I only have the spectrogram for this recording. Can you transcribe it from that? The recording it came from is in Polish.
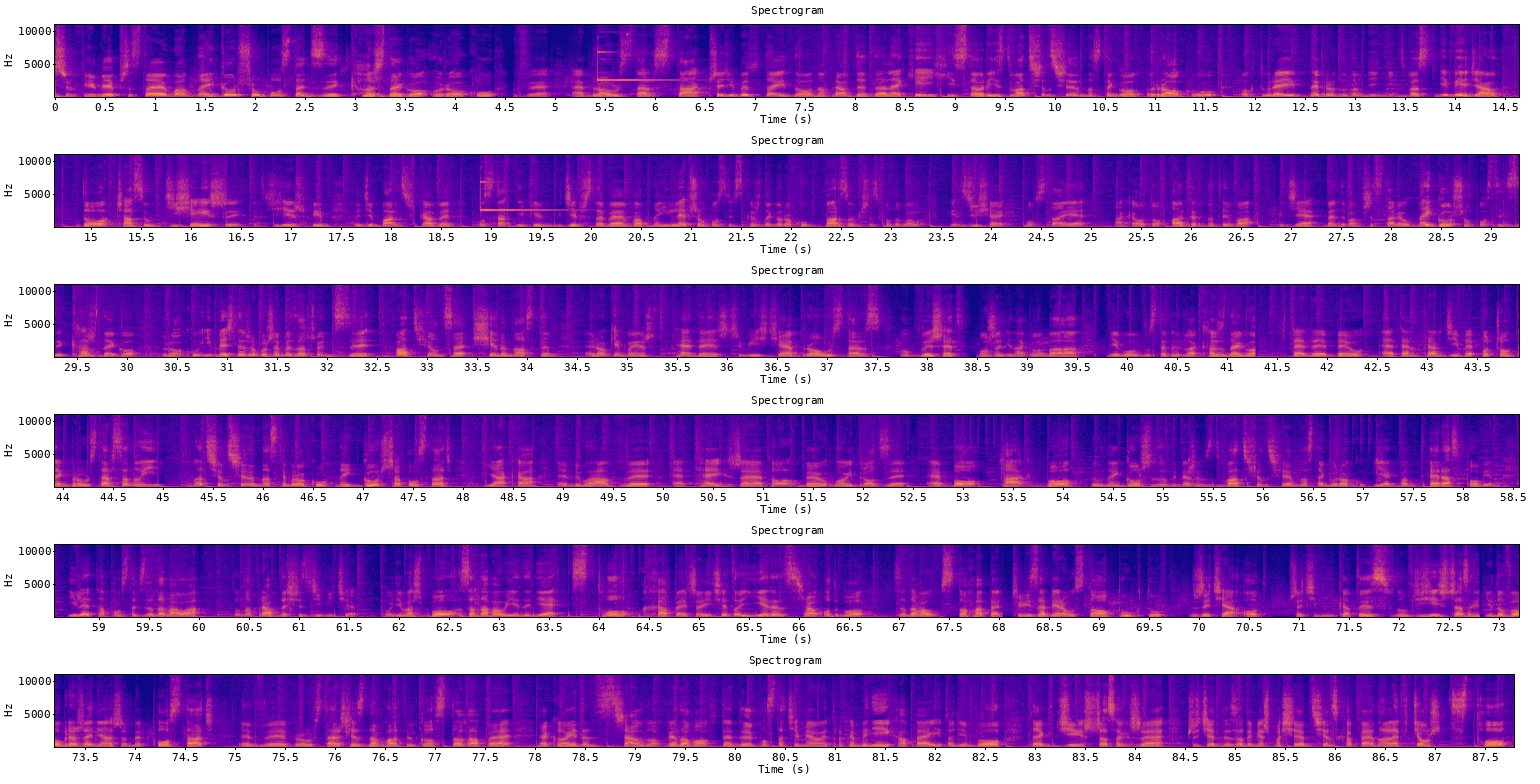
dzisiejszym filmie przedstawię wam najgorszą postać z każdego roku w e, Brawl Stars. Tak, przejdziemy tutaj do naprawdę dalekiej historii z 2017 roku, o której najprawdopodobniej nikt z was nie wiedział do czasów dzisiejszych. Ten dzisiejszy film będzie bardzo ciekawy. Ostatni film, gdzie przedstawiałem Wam najlepszą postać z każdego roku, bardzo mi się spodobał, więc dzisiaj powstaje taka oto alternatywa, gdzie będę Wam przedstawiał najgorszą postać z każdego roku. I myślę, że możemy zacząć z 2017 rokiem, ponieważ wtedy rzeczywiście Brawl Stars no, wyszedł, może nie na globala, nie był on dostępny dla każdego, Wtedy był e, ten prawdziwy początek Brawl Starsa, no i w 2017 roku najgorsza postać, jaka e, była w e, tej grze, to był, moi drodzy, Bo. Tak, Bo był najgorszym zadymiarzem z 2017 roku i jak wam teraz powiem, ile ta postać zadawała, to naprawdę się zdziwicie. Ponieważ Bo zadawał jedynie 100 HP, czajcie to jeden strzał od Bo zadawał 100 HP, czyli zabierał 100 punktów życia od przeciwnika. To jest no, w dzisiejszych czasach nie do wyobrażenia, żeby postać w Brawl Starsie zdawała tylko 100 HP jako jeden strzał. No wiadomo, wtedy postacie miały trochę mniej HP i to nie było tak jak w dzisiejszych czasach, że przeciętny zadymiarz ma 7000 HP, no ale wciąż 100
